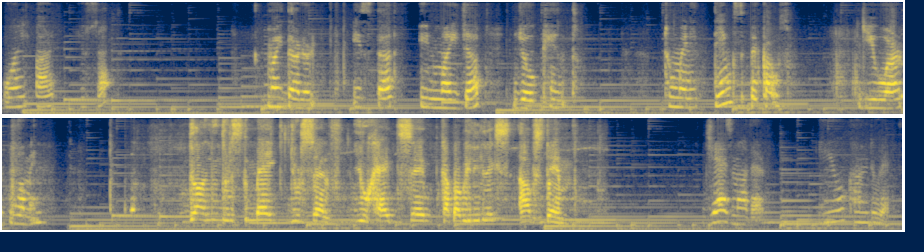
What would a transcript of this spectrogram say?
why are you sad My daughter, is that in my job you can't too many things because you are woman. Don't underestimate yourself. You have the same capabilities as them. Yes, mother. You can do it.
